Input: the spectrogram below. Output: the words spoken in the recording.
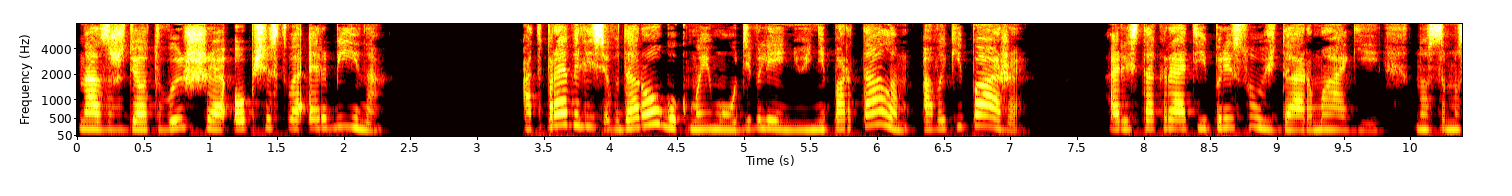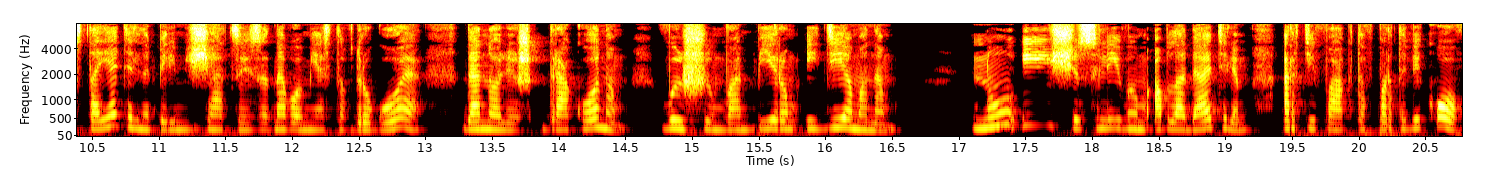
нас ждет высшее общество Эрбина». Отправились в дорогу, к моему удивлению, не порталом, а в экипаже. Аристократии присущ дар магии, но самостоятельно перемещаться из одного места в другое дано лишь драконам, высшим вампирам и демонам ну и счастливым обладателем артефактов-портовиков.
